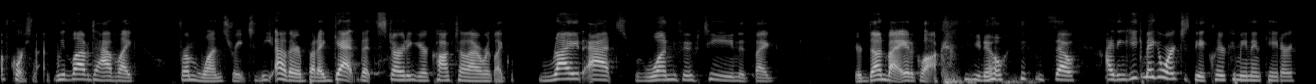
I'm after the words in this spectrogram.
Of course not. We'd love to have like from one straight to the other, but I get that starting your cocktail hour like right at 1.15, it's like you're done by eight o'clock, you know? so I think you can make it work. Just be a clear communicator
